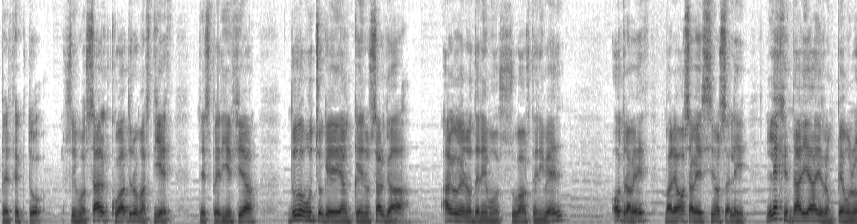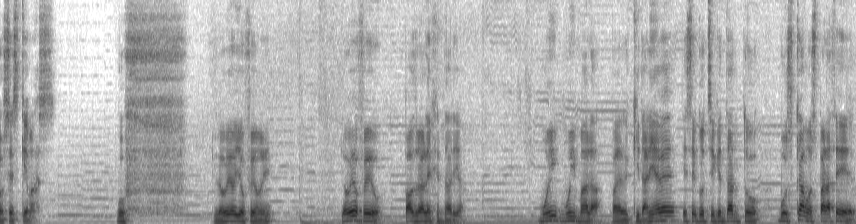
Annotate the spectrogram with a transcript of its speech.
Perfecto. Subimos al 4 más 10 de experiencia. Dudo mucho que aunque nos salga algo que no tenemos, subamos de nivel. Otra vez. Vale, vamos a ver si nos sale legendaria y rompemos los esquemas. Uf, lo veo yo feo, ¿eh? Lo veo feo para otra legendaria. Muy, muy mala para el quitanieve, ese coche que tanto buscamos para hacer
